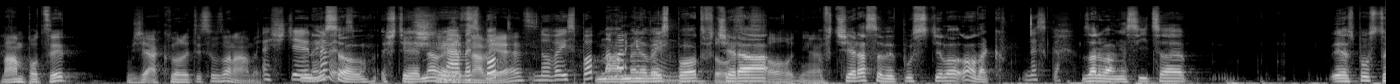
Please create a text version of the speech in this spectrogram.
Mám pocit, že aktuality jsou za námi. Ještě jedna Nejsou, věc. ještě jedna Ještě věc. Máme jedna spot, věc. nový spot na Máme nový spot, To se včera, včera se vypustilo, no tak Dneska. za dva měsíce je spoustu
